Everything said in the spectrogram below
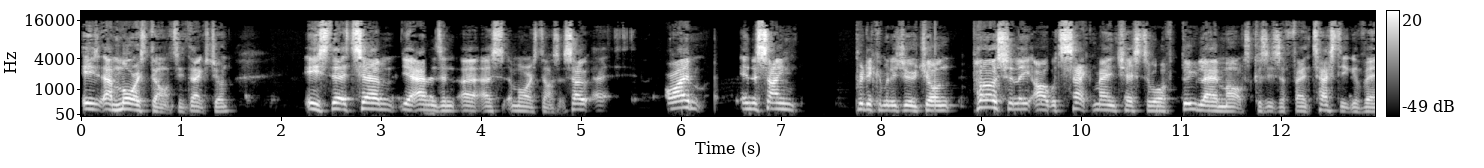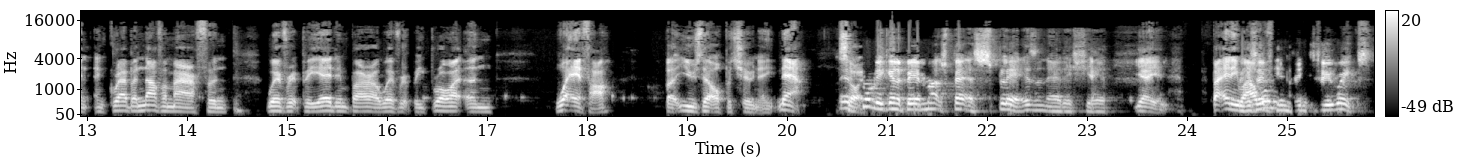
is uh, Morris dancing? Thanks, John. Is that um, yeah? Alan's an, uh, a, a Morris dancer. So uh, I'm in the same predicament as you, John. Personally, I would sack Manchester off, do landmarks because it's a fantastic event, and grab another marathon, whether it be Edinburgh, whether it be Brighton, whatever. But use that opportunity now. Sorry, probably going to be a much better split, isn't there, this year? yeah, yeah. But anyway, Because everything's in two weeks.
